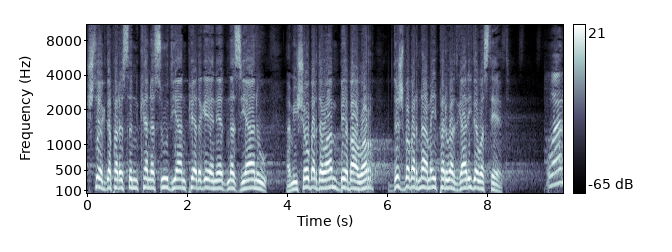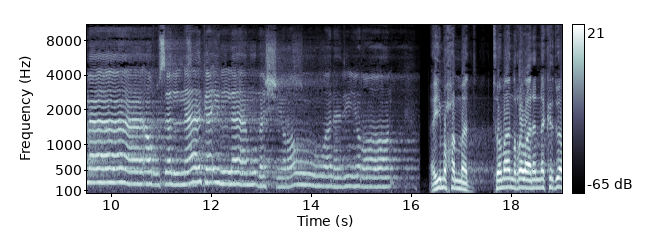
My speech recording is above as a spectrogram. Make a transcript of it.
شتێک دەپەرستن کە نەسوودیان پێدەگەیەنێت نەزیان و هەمیشە و بەردەوام بێباوەڕ دش بە بەرنامەی پەروەردگاری دەوەستێت. وما أرسلناك إلا مبشرا ونذيرا. ئەی محەممەد تۆمان ڕەوانە نەکردووە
